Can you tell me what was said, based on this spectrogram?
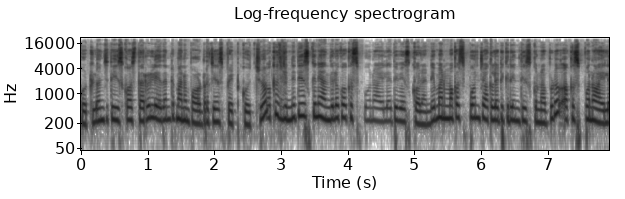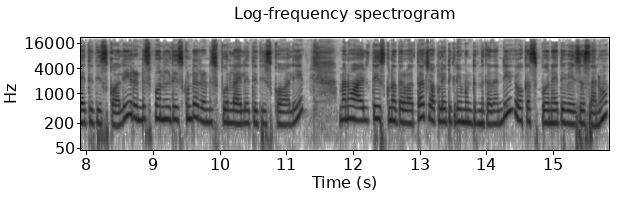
కొట్లోంచి తీసుకొస్తారు లేదంటే మనం పౌడర్ చేసి పెట్టుకోవచ్చు. ఒక గిన్నె తీసుకుని అందులోకి ఒక స్పూన్ ఆయిల్ అయితే వేసుకోవాలండి. మనం ఒక స్పూన్ చాక్లెట్ క్రీమ్ తీసుకున్నప్పుడు ఒక స్పూన్ ఆయిల్ అయితే తీసుకోవాలి. రెండు స్పూన్లు తీసుకుంటే రెండు స్పూన్లు ఆయిల్ అయితే తీసుకోవాలి. మనం ఆయిల్ తీసుకున్న తర్వాత చాక్లెట్ క్రీమ్ ఉంటుంది కదండి ఒక స్పూన్ అయితే వేసేసాను.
